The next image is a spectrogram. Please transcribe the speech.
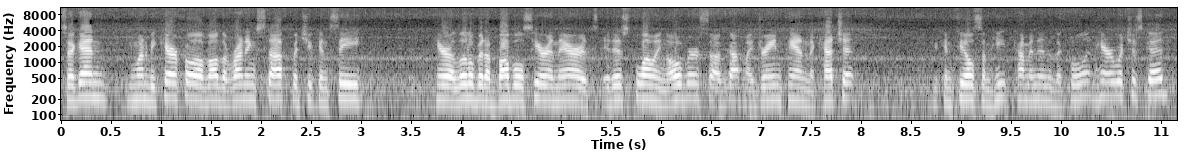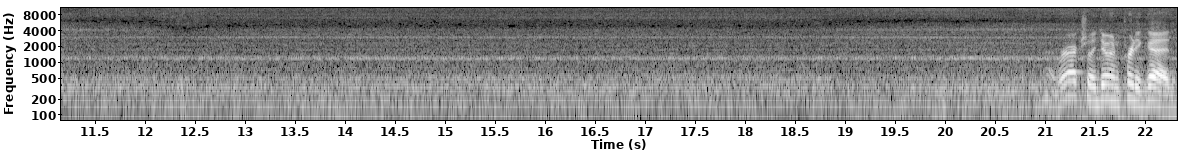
So again, you want to be careful of all the running stuff, but you can see here a little bit of bubbles here and there. It's, it is flowing over, so I've got my drain pan to catch it. You can feel some heat coming into the coolant here, which is good. We're actually doing pretty good.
